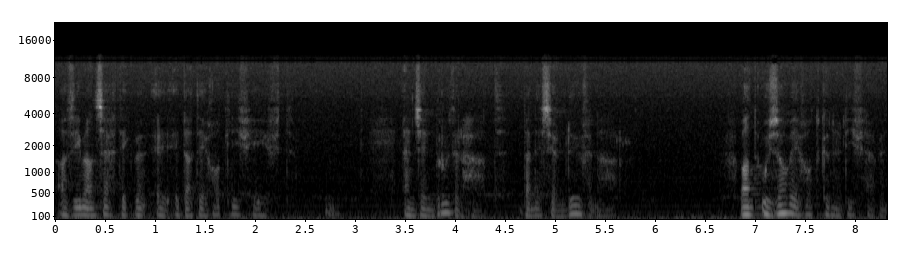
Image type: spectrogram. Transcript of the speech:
als iemand zegt ik ben, eh, dat hij God lief heeft en zijn broeder haat, dan is hij een leugenaar. Want hoe zou hij God kunnen liefhebben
